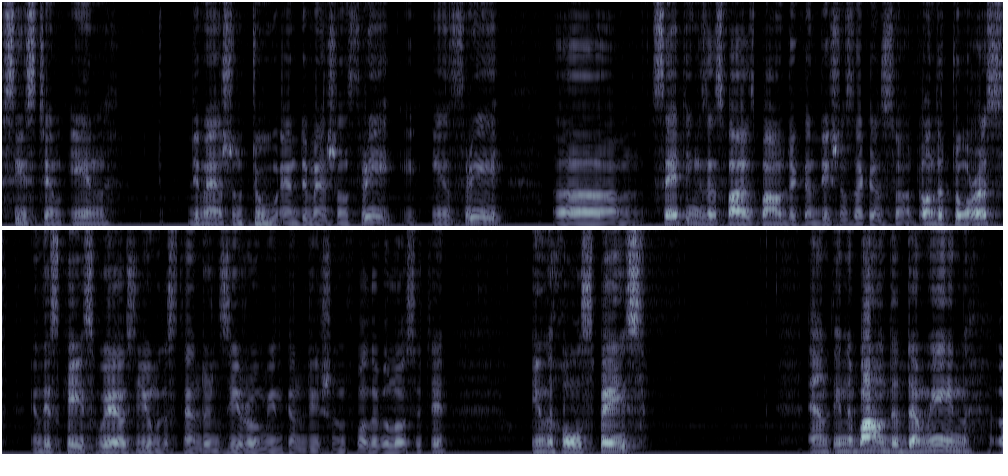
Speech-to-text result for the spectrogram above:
system in dimension 2 and dimension 3 in three um, settings as far as boundary conditions are concerned. On the torus, in this case, we assume the standard zero mean condition for the velocity. In the whole space, and in a bounded domain, uh,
